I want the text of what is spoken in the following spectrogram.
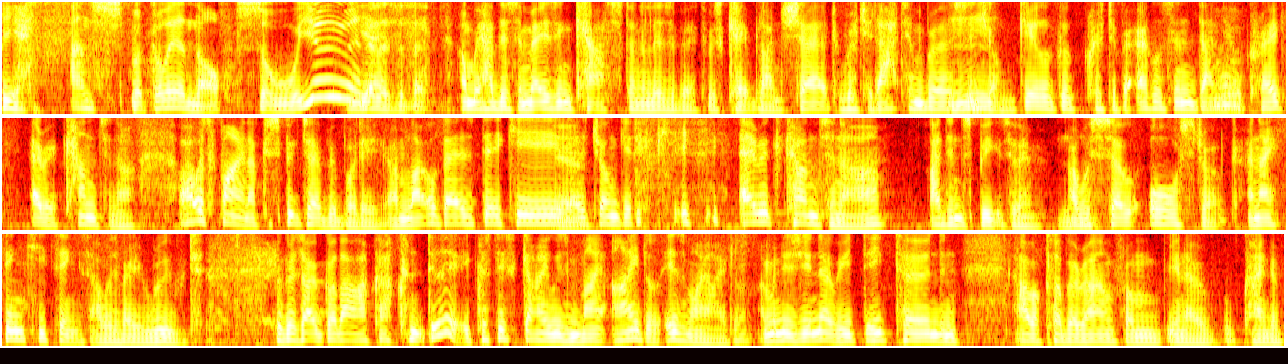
Yes. And spookily enough, so were you in yes. Elizabeth. And we had this amazing cast on Elizabeth. It was Cate Blanchett, Richard Attenborough, mm. Sir John Gielgud, Christopher Eccleston, Daniel oh. Craig, Eric Cantona. Oh, I was fine. I could speak to everybody. I'm like, oh, there's Dickie, yeah. Gielgud. Eric Cantona, I didn't speak to him. Mm. I was so awestruck. And I think he thinks I was very rude. because I got I couldn't do it because this guy was my idol, is my idol. I mean, as you know, he, he turned in our club around from you know kind of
